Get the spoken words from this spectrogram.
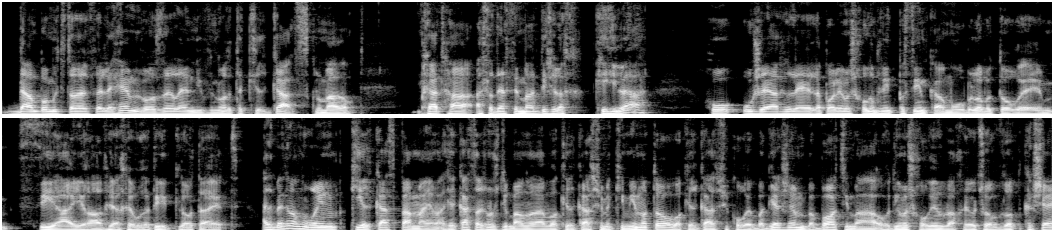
דמבו מצטרף אליהם ועוזר להם לבנות את הקרקס כלומר מבחינת השדה הסמנטי של הקהילה הוא, הוא שייך לפועלים השחורים שנתפסים כאמור ולא בתור אה, שיא ההיררכיה החברתית לאותה עת. אז בעצם אנחנו רואים קרקס פעמיים, הקרקס הראשון שדיברנו עליו הוא הקרקס שמקימים אותו, הוא הקרקס שקורה בגשם, בבוץ עם העובדים השחורים והאחיות שעובדות קשה,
